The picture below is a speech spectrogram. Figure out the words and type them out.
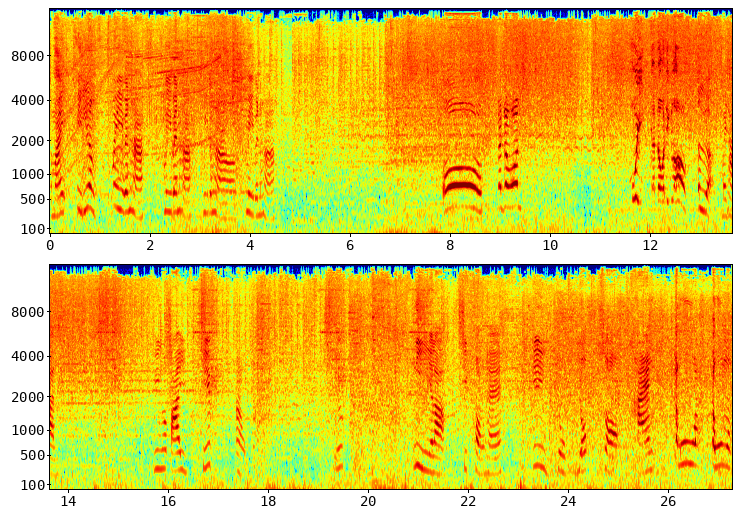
ทำไมมีเรื่องมีปัญหา มีปัญหา มีปัญหา มีปัญหา โอ้กระโดด อุ้ยกระโดดอีกรอบเอือไม่ทัน วิ่งเข้าไปชิปอ้าวชิปนี่ล่ะ ชิปของแท้จิ้งจุกยกศอกแทงจ้วงจ้วง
